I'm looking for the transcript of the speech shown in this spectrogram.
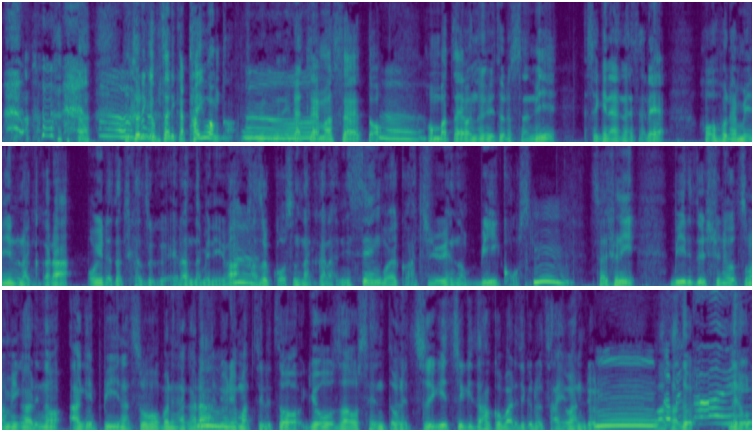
一人か二人か台湾か。いうね。いらっしゃいませ。と。本場台湾のユートルさんに席に案内され、豊富なメニューの中から、おいらたち家族選んだメニューは、家族コースの中から2580円の B コース。最初に、ビールと一緒におつまみ代わりの揚げピーナッツを頬張りながら、料理を待っていると、餃子を先頭に次々と運ばれてくる台湾料理。若食べたいね、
